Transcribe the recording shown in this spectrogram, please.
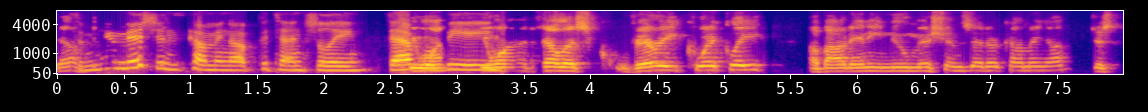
yeah. Some new missions coming up potentially. That you will want, be. You want to tell us very quickly about any new missions that are coming up? Just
